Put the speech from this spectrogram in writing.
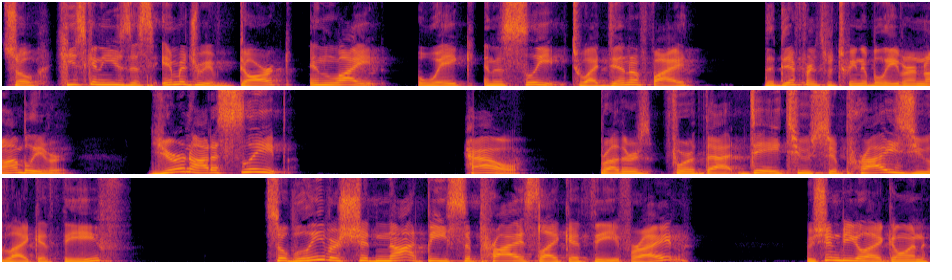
So he's going to use this imagery of dark and light, awake and asleep, to identify the difference between a believer and a non believer. You're not asleep. How? Brothers, for that day to surprise you like a thief. So believers should not be surprised like a thief, right? We shouldn't be like going,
